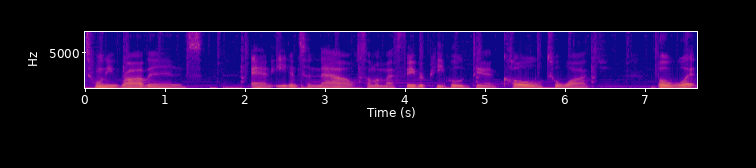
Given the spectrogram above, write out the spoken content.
Tony Robbins, and even to now, some of my favorite people, Dan Cole, to watch. But what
